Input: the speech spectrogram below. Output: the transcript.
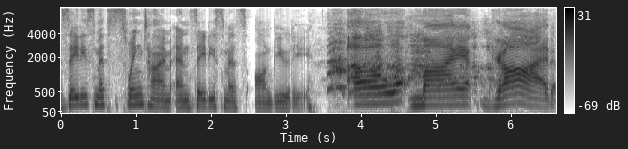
Zadie Smith's Swing Time and Zadie Smith's On Beauty. Oh my god,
